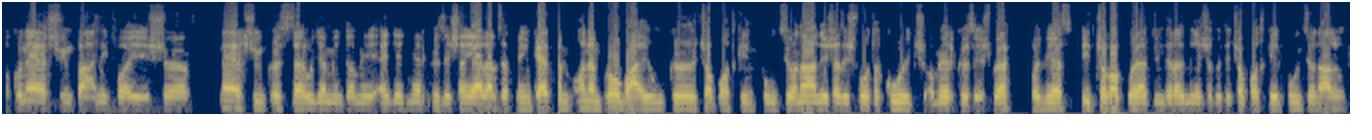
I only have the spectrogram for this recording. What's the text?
akkor ne essünk pánikba, és ne essünk össze, ugye, mint ami egy-egy mérkőzésen jellemzett minket, hanem próbáljunk csapatként funkcionálni, és ez is volt a kulcs a mérkőzésbe, hogy mi ezt itt csak akkor lehetünk eredményesek, hogy egy csapatként funkcionálunk,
